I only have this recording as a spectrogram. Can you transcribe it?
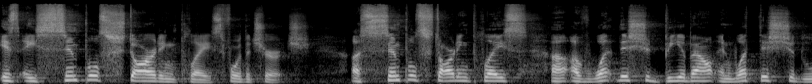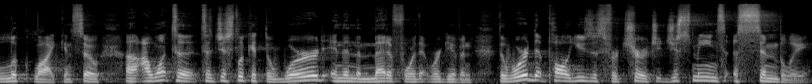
is a simple starting place for the church a simple starting place uh, of what this should be about and what this should look like. And so uh, I want to, to just look at the word and then the metaphor that we're given. The word that Paul uses for church, it just means assembly.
